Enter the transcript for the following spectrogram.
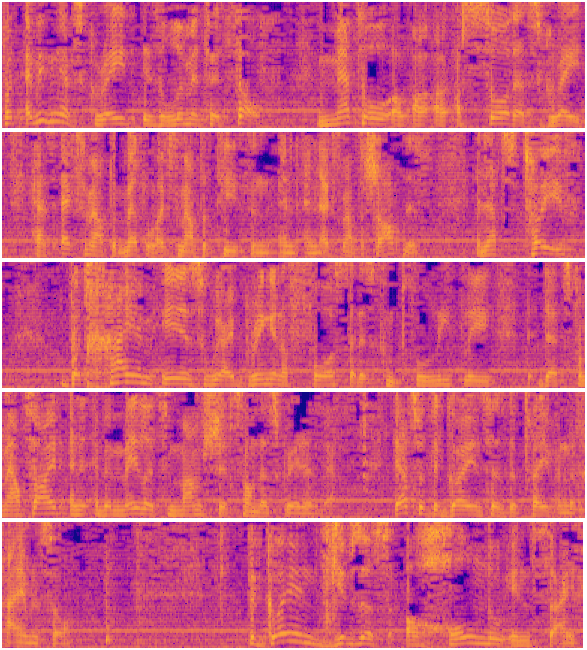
but everything that's great is a limit to itself. Metal, a, a, a, saw that's great has X amount of metal, X amount of teeth, and, and, and X amount of sharpness, and that's Tov but Chaim is where I bring in a force that is completely, that's from outside, and, and Bemela it's Mamshich, something that's greater than that. That's what the Goyen says, the Taiv and the Chaim and so on. The Goyen gives us a whole new insight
